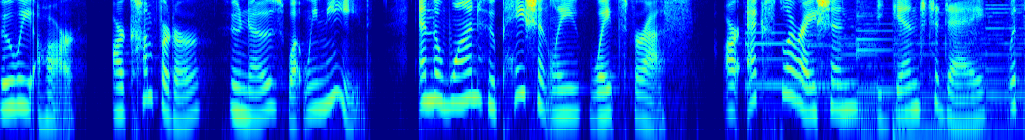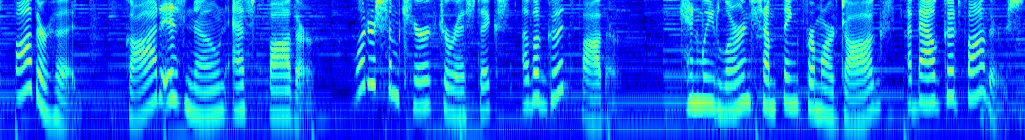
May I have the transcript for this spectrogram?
who we are, our comforter who knows what we need, and the one who patiently waits for us. Our exploration begins today with fatherhood. God is known as Father. What are some characteristics of a good father? Can we learn something from our dogs about good fathers?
